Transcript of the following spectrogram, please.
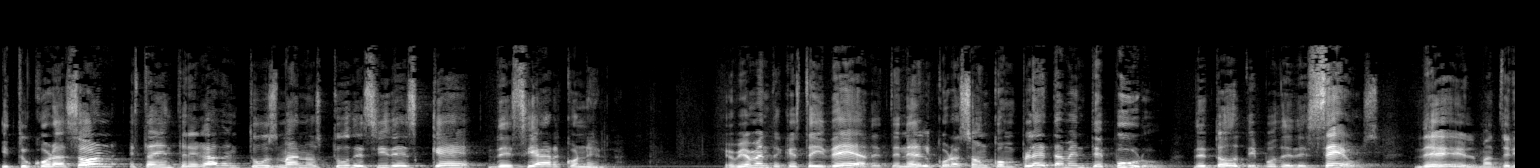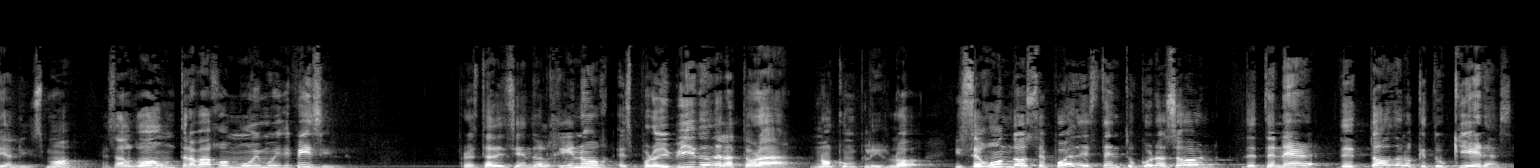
Y tu corazón está entregado en tus manos, tú decides qué desear con él. Y obviamente que esta idea de tener el corazón completamente puro de todo tipo de deseos del materialismo es algo, un trabajo muy, muy difícil. Pero está diciendo el Jinuj, es prohibido de la Torah no cumplirlo. Y segundo, se puede, está en tu corazón de tener de todo lo que tú quieras.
